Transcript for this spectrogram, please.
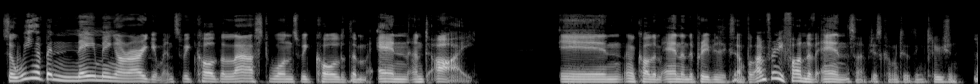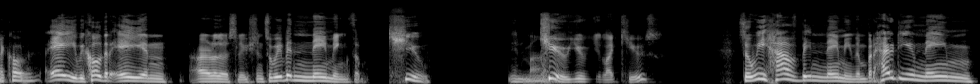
So we have been naming our arguments. We called the last ones, we called them n and i. In I call them n in the previous example. I'm very fond of n, so I'm just coming to the conclusion. I hmm. call it a. We called it a in our other solution. So we've been naming them. Q in mind. Q, you you like Qs? So we have been naming them, but how do you name?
